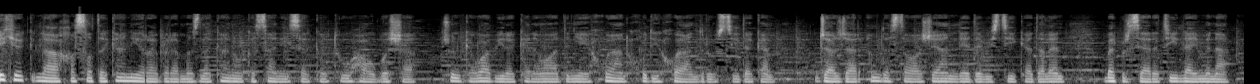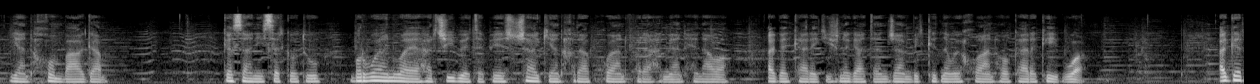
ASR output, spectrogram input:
یەکێک لە خەسڵەتەکانی ڕێبەرە مەزنەکان و کەسانی سەرکەوتوو و هاوبەشە چونکە وا بیرەکەنەوە دنیای خۆیان خودی خۆیان دروستی دەکەن جارجار ئەم دەستەواژەیان لێ دەبیستی کە دەڵێن بەرپرسیارەتی لای منە یان خۆم بە ئاگام کەسانی سەرکەوتوو بڕوایان وایە هەرچی بێتە پێش چاک یان خراپ خۆیان فەراهەمیان هێناوە ئەگەر کارێکیش نەگاتە ئەنجام بیرکردنەوەی خۆیان هۆکارەکەی بووە ئەگەر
